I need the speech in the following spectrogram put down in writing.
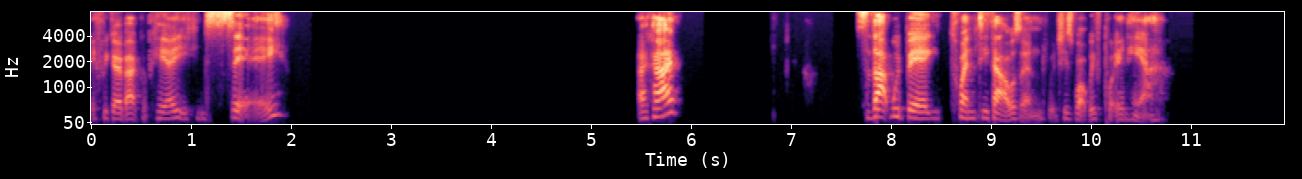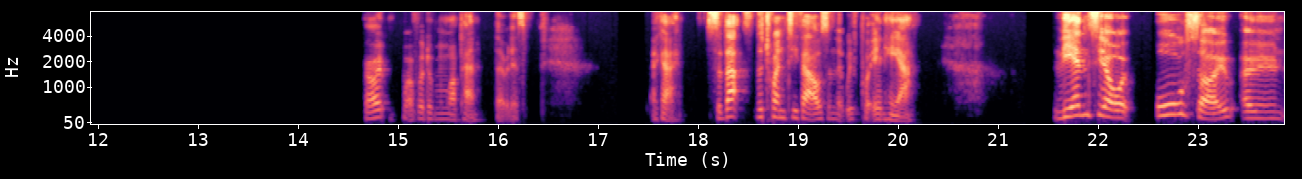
If we go back up here, you can see. Okay. So that would be 20,000, which is what we've put in here. Right, what have I done with my pen? There it is. Okay, so that's the 20,000 that we've put in here. The NCI also own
